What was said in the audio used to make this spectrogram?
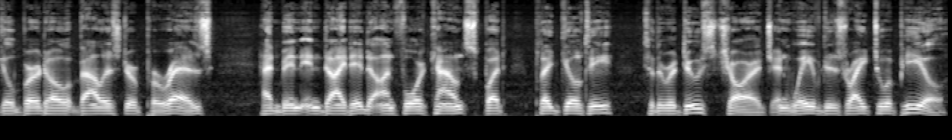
Gilberto Ballester Perez had been indicted on four counts but pled guilty to the reduced charge and waived his right to appeal.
